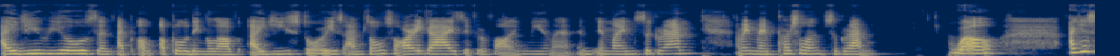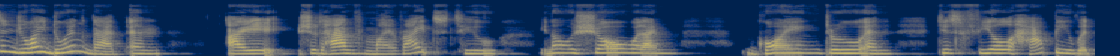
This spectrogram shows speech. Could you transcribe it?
IG reels and I'm uploading a lot of IG stories. I'm so sorry, guys, if you're following me in my, in, in my Instagram. I mean, my personal Instagram. Well, I just enjoy doing that and I should have my rights to, you know, show what I'm going through and just feel happy with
